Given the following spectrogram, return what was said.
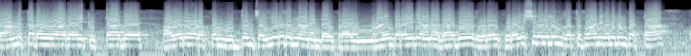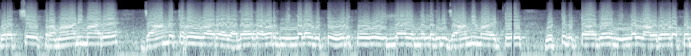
ജാമ്യത്തടവുകാരായി കിട്ടാതെ അവരോടൊപ്പം യുദ്ധം ചെയ്യരുതെന്നാണ് എന്റെ അഭിപ്രായം. ന്യായം പറയുകയാണ് അതായത് കുറൈശികളിലും ഖത്തുഫാനികളിലും പെട്ട കുറച്ച് പ്രമാണിമാരെ ജാമ്യത്തടവുകാരായി അതായത് അവർ നിങ്ങളെ വിട്ട് ഓടിപ്പോവുകയില്ല എന്നുള്ളതിന് ജാമ്യമായിട്ട് വിട്ടുകിട്ടാതെ നിങ്ങൾ അവരോടൊപ്പം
